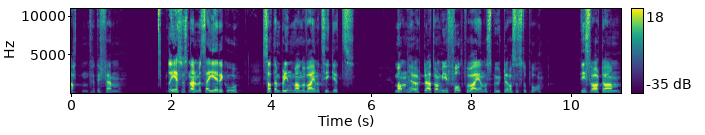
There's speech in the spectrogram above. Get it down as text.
18, 35. Da Jesus nærmet seg Jeriko, satt en blind mann ved veien og tigget. Mannen hørte at det var mye folk på veien, og spurte hva som sto på. De svarte ham,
